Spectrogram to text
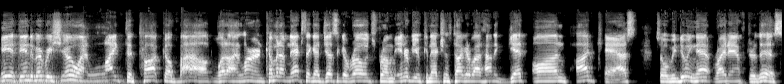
Hey, at the end of every show, I like to talk about what I learned. Coming up next, I got Jessica Rhodes from Interview Connections talking about how to get on podcast. So we'll be doing that right after this.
